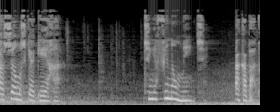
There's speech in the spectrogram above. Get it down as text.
Achamos que a guerra tinha finalmente acabado.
